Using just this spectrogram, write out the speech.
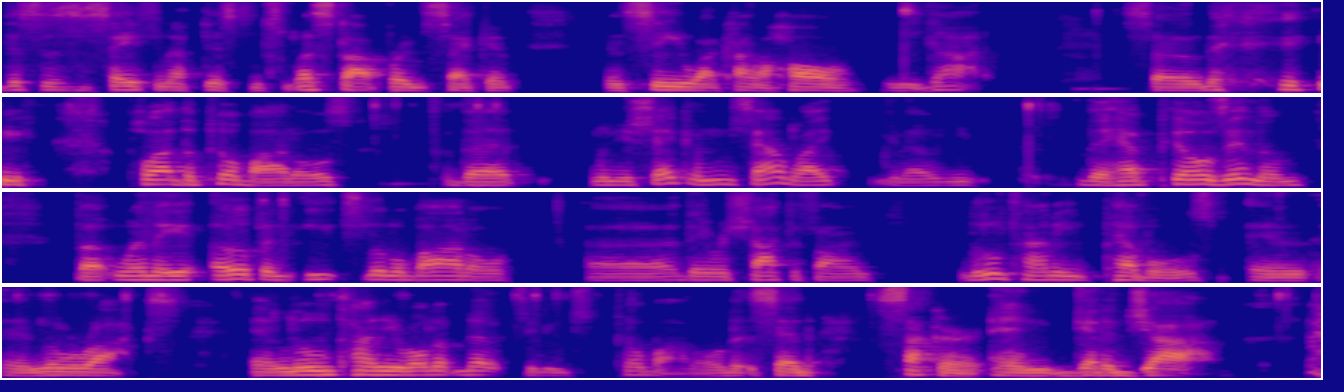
this is a safe enough distance. Let's stop for a second and see what kind of haul we got. So they pull out the pill bottles that, when you shake them, sound like you know you, they have pills in them. But when they opened each little bottle, uh, they were shocked to find little tiny pebbles and, and little rocks and little tiny rolled up notes in each pill bottle that said sucker and get a job.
